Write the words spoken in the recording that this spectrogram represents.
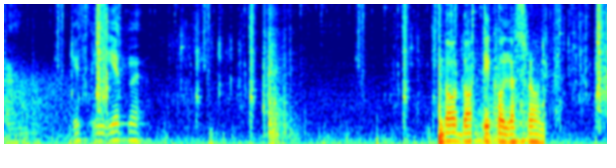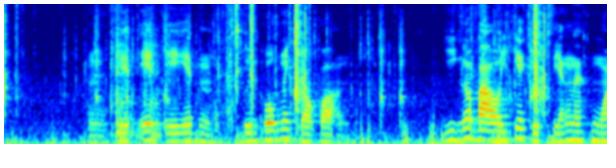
อะ S A S นะ No, don't take all last round. เออ S S A S น่ะปืนพกไม่จอก่อน ยิงก็เบาไอ้เหี้ยเก็บเสียงนะหัว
